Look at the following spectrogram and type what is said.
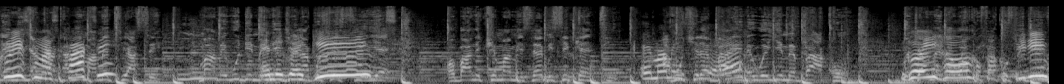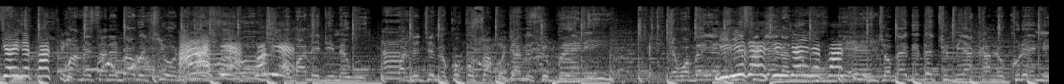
Christmas party and they got gifts. Hey. Going home. Did you enjoy the party? Alessia, come here. Ah. Did you guys enjoy the party? nti ɔbaa bi bɛtumi aka nokorɛ ni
